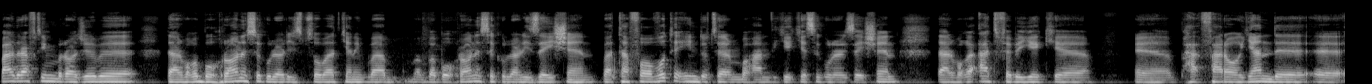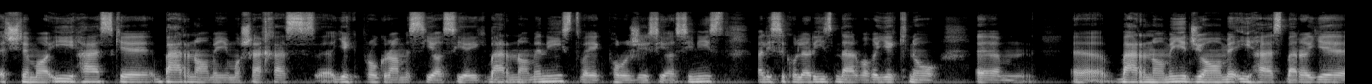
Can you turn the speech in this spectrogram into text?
بعد رفتیم راجع به در واقع بحران سکولاریزم صحبت کردیم و و بحران secularization و تفاوت این دو ترم با هم دیگه که secularization در واقع عطف به یک فرایند اجتماعی هست که برنامه مشخص یک پروگرام سیاسی یا یک برنامه نیست و یک پروژه سیاسی نیست ولی سکولاریزم در واقع یک نوع برنامه جامعی هست برای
